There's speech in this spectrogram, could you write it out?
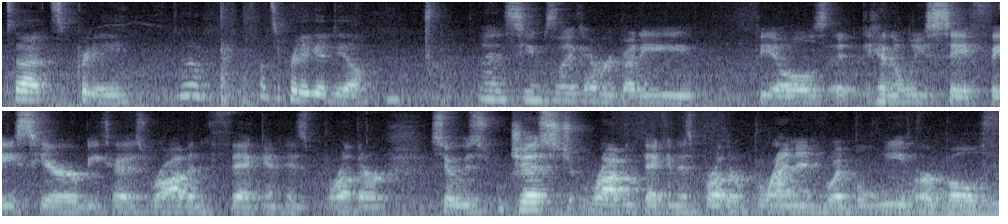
So that's pretty. yeah. That's a pretty good deal. And it seems like everybody feels it can at least save face here because Robin Thicke and his brother. So it was just Robin Thicke and his brother Brennan, who I believe are both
